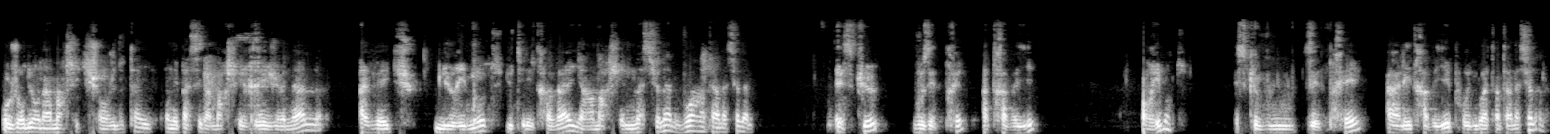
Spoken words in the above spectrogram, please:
Aujourd'hui, on a un marché qui change de taille. On est passé d'un marché régional avec du remote, du télétravail, à un marché national, voire international. Est-ce que vous êtes prêt à travailler en remote? Est-ce que vous êtes prêt à aller travailler pour une boîte internationale?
